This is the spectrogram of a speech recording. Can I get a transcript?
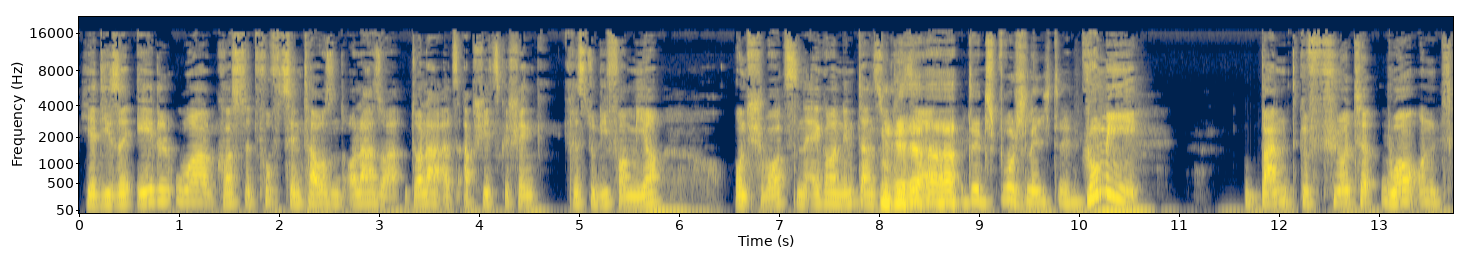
Hier diese Edeluhr kostet 15.000 Dollar, so Dollar als Abschiedsgeschenk, kriegst du die von mir. Und Schwarzenegger nimmt dann so diese Ja, den Spruch schlicht hin. Gummiband geführte Uhr und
